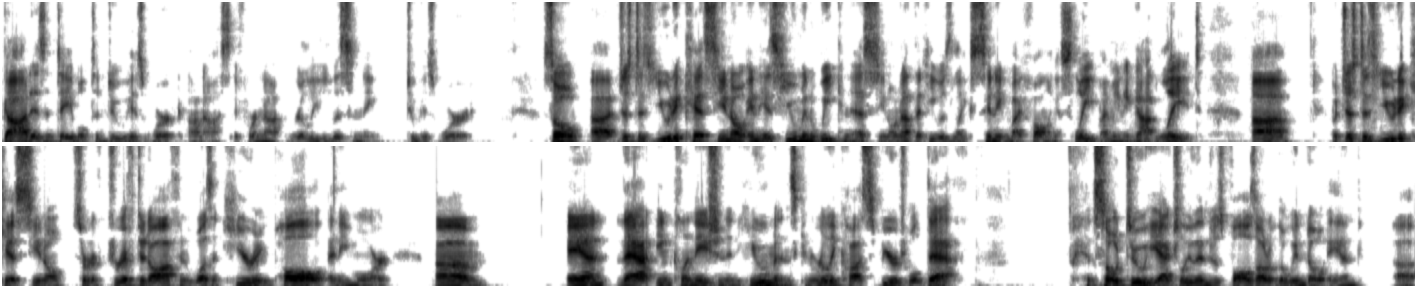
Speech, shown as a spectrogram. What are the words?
God isn't able to do his work on us if we're not really listening to his word. So uh, just as Eutychus, you know, in his human weakness, you know, not that he was like sinning by falling asleep. I mean, it got late. Uh, but just as Eutychus, you know, sort of drifted off and wasn't hearing Paul anymore, um, and that inclination in humans can really cause spiritual death. So too, he actually then just falls out of the window and uh,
